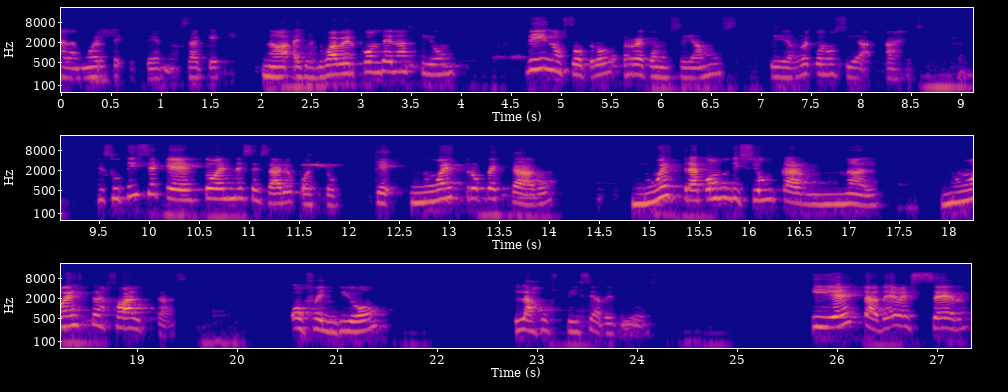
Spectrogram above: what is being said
a la muerte eterna. O sea que no, allá no va a haber condenación si nosotros reconocíamos, si reconocía a Jesús. Jesús dice que esto es necesario puesto que nuestro pecado, nuestra condición carnal, nuestras faltas ofendió la justicia de Dios. Y esta debe ser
